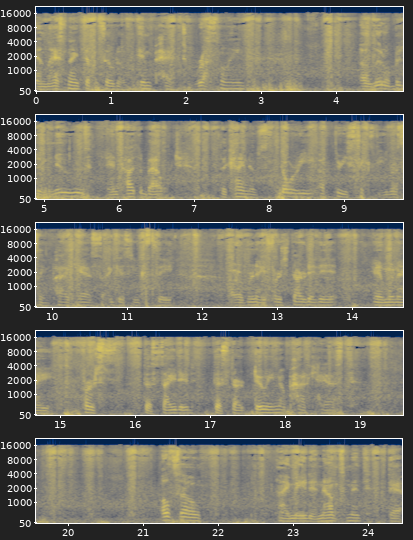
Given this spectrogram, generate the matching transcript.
and last night's episode of Impact Wrestling a little bit of news and talked about the kind of story of 360 Wrestling Podcast, I guess you could say, uh, when I first started it and when I first decided to start doing a podcast. Also, I made an announcement that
